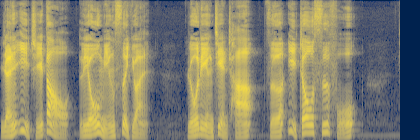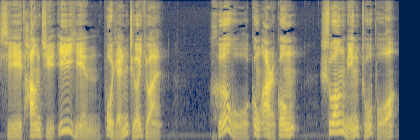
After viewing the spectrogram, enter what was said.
仁义直道，留名似远。如令见察，则一州私服。喜汤举伊尹，不仁者远。何武共二公，双名竹帛。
